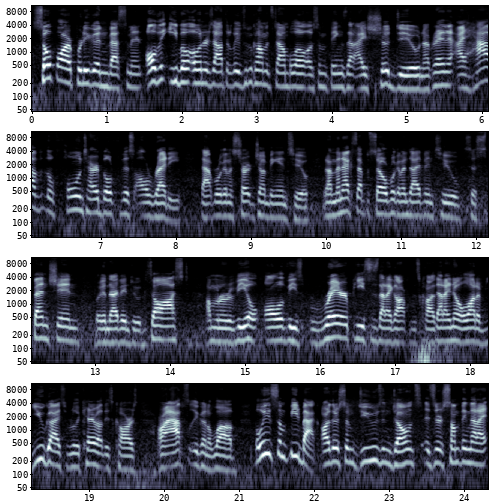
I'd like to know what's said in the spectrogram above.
so far a pretty good investment. All the Evo owners out there, leave some comments down below of some things that I should do. Now, granted, I have the whole entire build for this already that we're gonna start jumping into. And on the next episode, we're gonna dive into suspension, we're gonna dive into exhaust, I'm gonna reveal all of these rare pieces that I got from this car that I know a lot of you guys who really care about these cars are absolutely gonna love. But leave some feedback. Are there some do's and don'ts? Is there something that I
